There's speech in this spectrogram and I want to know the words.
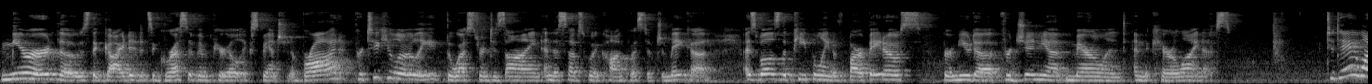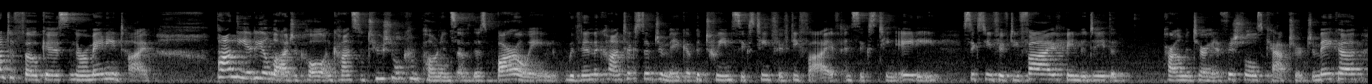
mirrored those that guided its aggressive imperial expansion abroad, particularly the Western design and the subsequent conquest of Jamaica, as well as the peopling of Barbados, Bermuda, Virginia, Maryland, and the Carolinas. Today, I want to focus in the remaining time upon the ideological and constitutional components of this borrowing within the context of Jamaica between 1655 and 1680. 1655 being the date that parliamentarian officials captured Jamaica,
